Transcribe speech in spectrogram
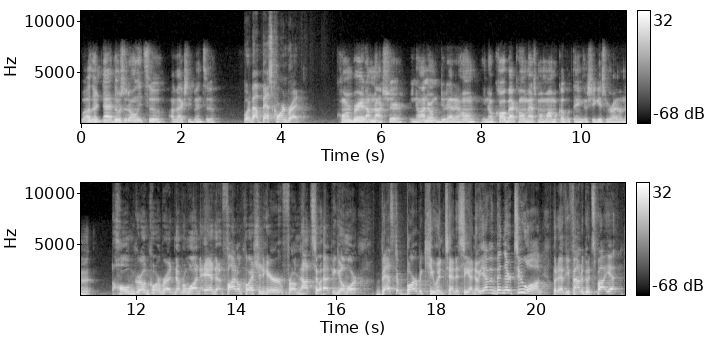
But other than that, those are the only two I've actually been to. What about best cornbread? Cornbread, I'm not sure. You know, I normally do that at home. You know, call back home, ask my mom a couple things, and she gets me right on that. Homegrown cornbread, number one. And final question here from Not So Happy Gilmore. Best barbecue in Tennessee. I know you haven't been there too long, but have you found a good spot yet?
